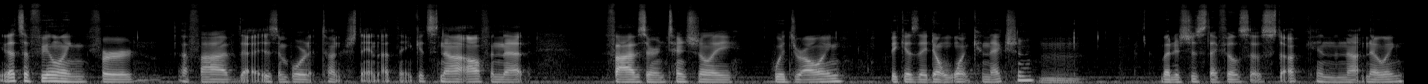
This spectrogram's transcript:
that's a feeling for a five that is important to understand, I think. It's not often that fives are intentionally withdrawing because they don't want connection, Mm. But it's just I feel so stuck in the not knowing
